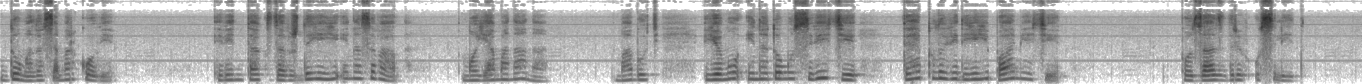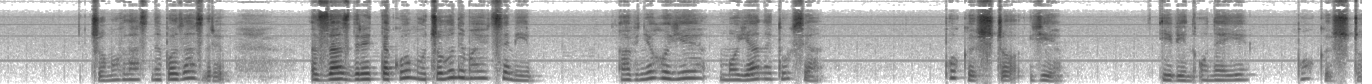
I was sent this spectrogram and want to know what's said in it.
думалося Маркові. Він так завжди її і називав Моя манана. Мабуть, йому і на тому світі тепло від її пам'яті. Позаздрив услід. Чому, власне, позаздрив? Заздрять такому, чого не мають самі. А в нього є моя нетуся. Поки що є. І він у неї поки що.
